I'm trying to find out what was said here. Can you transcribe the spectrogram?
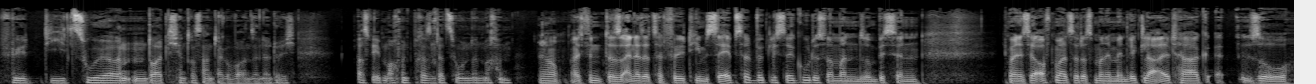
für die Zuhörenden deutlich interessanter geworden sind dadurch. Was wir eben auch mit Präsentationen dann machen. Ja, also ich finde, dass es einerseits halt für die Teams selbst halt wirklich sehr gut ist, weil man so ein bisschen, ich meine, es ist ja oftmals so, dass man im Entwickleralltag äh, so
